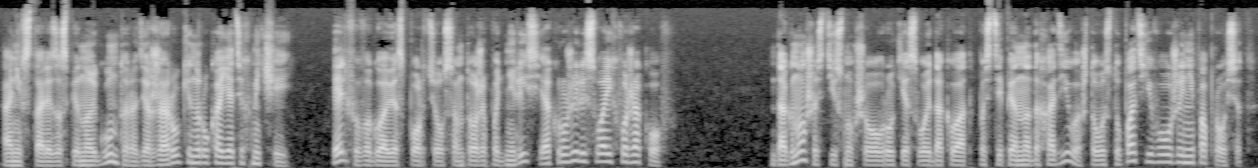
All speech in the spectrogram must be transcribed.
Они встали за спиной Гунтера, держа руки на рукоятях мечей. Эльфы во главе с Портиусом тоже поднялись и окружили своих вожаков. До Гноша, стиснувшего в руке свой доклад, постепенно доходило, что выступать его уже не попросят.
